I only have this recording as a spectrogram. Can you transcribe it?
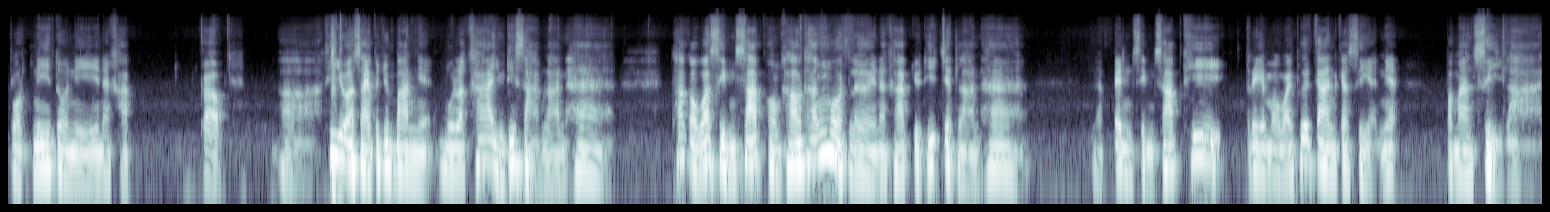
ปลดหนี้ตัวนี้นะครับ ครับอ่าที่อยู่อาศัยปัจจุบันเนี่ยมูลค่าอยู่ที่3ล้านห้าเท่ากับว่าสินทรัพย์ของเขาทั้งหมดเลยนะครับ อยู่ที่7ล้านห้านะเป็นสินทรัพย์ที่เตรียมเอาไว้เพื่อการเกษียณเนี่ยประมาณ 4 ล้าน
